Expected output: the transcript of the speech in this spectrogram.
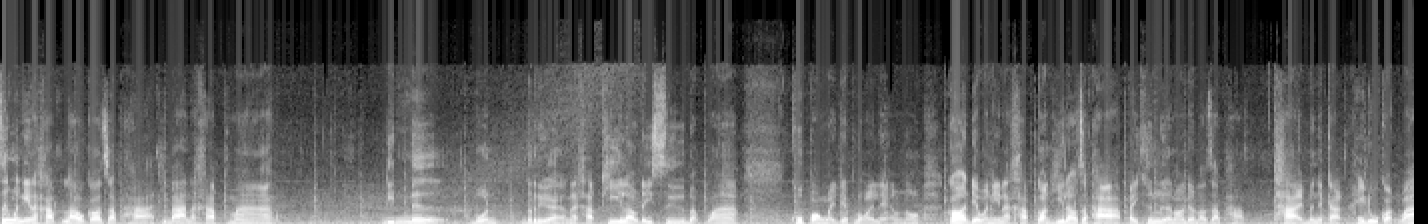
ซึ่งวันนี้นะครับเราก็จะพาที่บ้านนะครับมาดินเนอร์ บนเรือนะครับที่เราได้ซื้อแบบว่าคูปองไว้เรียบร้อยแล้วเนาะก็เดี๋ยววันนี้นะครับก่อนที่เราจะพาไปขึ้นเรือเนาะเดี๋ยวเราจะพาถ่ายบรรยากาศให้ดูก่อนว่า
